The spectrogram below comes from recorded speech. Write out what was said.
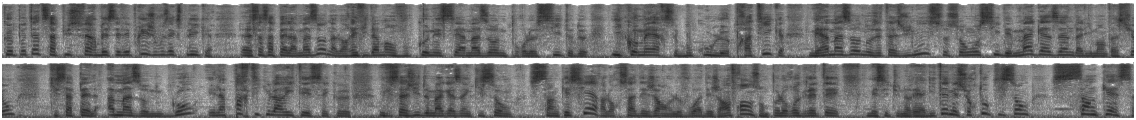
que peut-être ça puisse faire baisser les prix, je vous explique. Euh, ça s'appelle Amazon. Alors évidemment, vous connaissez Amazon pour le site de e-commerce, beaucoup le pratiquent. Mais Amazon aux États-Unis, ce sont aussi des magasins d'alimentation qui s'appellent Amazon Go. Et la particularité, c'est que il s'agit de magasins qui sont sans caissière. Alors ça, déjà, on le voit déjà en France. On peut le regretter, mais c'est une réalité. Mais surtout, qui sont sans caisse.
